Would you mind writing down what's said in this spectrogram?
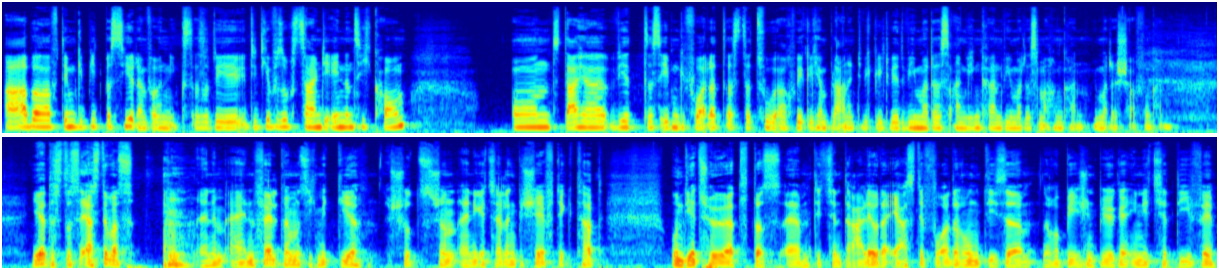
aber auf dem Gebiet passiert einfach nichts. Also die, die Tierversuchszahlen, die ändern sich kaum. Und daher wird das eben gefordert, dass dazu auch wirklich ein Plan entwickelt wird, wie man das angehen kann, wie man das machen kann, wie man das schaffen kann. Ja, das ist das Erste, was einem einfällt, wenn man sich mit Tierschutz schon einige Zeit lang beschäftigt hat und jetzt hört, dass äh, die zentrale oder erste Forderung dieser Europäischen Bürgerinitiative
